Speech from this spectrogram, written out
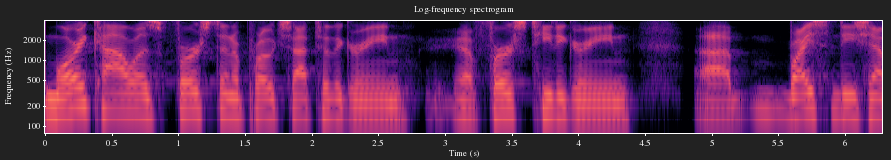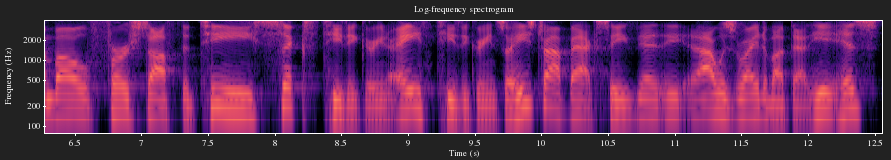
Morikawa's first in approach shot to the green, uh, first tee to green. Uh, Bryson DeChambeau first off the tee, sixth tee to green, eighth tee to green. So he's dropped back. See, I was right about that. He his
